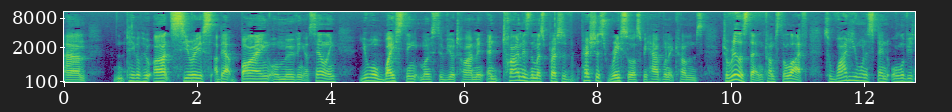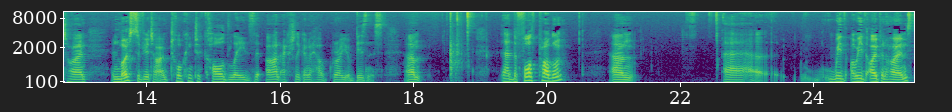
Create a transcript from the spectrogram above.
um, people who aren't serious about buying or moving or selling, you are wasting most of your time. And time is the most precious, precious resource we have when it comes to real estate and comes to life. So, why do you want to spend all of your time and most of your time talking to cold leads that aren't actually going to help grow your business. Um, uh, the fourth problem um, uh, with with open homes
